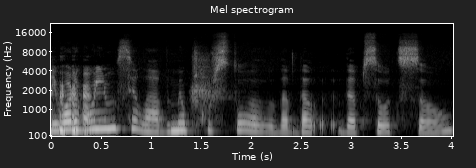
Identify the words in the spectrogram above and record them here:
Eu orgulho-me, sei lá, do meu percurso todo, da, da, da pessoa que sou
